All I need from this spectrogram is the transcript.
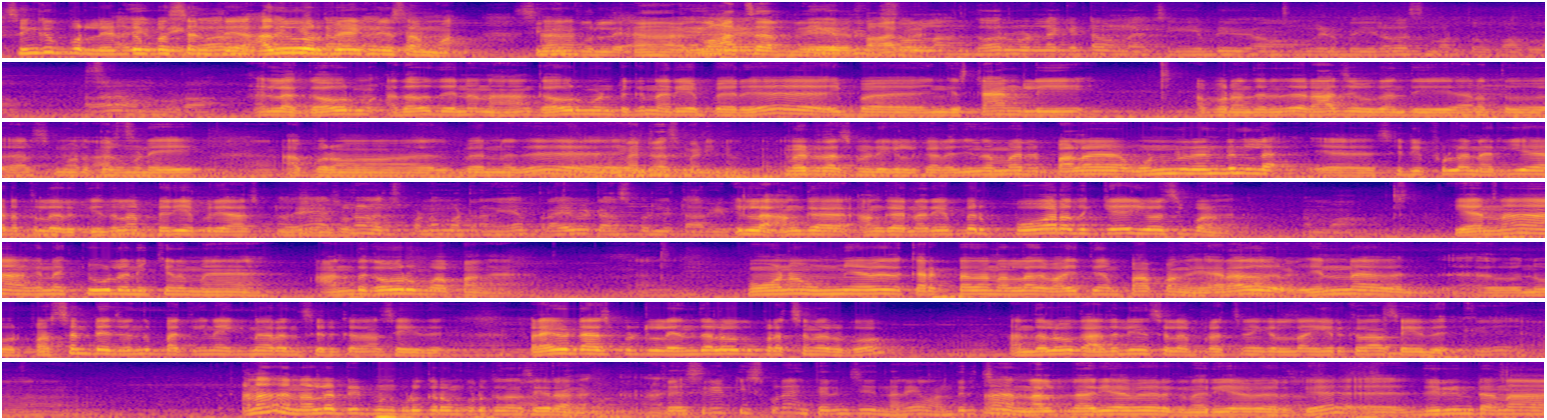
சிங்கப்பூரில் எட்டு பர்சன்ட் அது ஒரு ஃபேக் நியூஸ் ஆமாம் சிங்கப்பூர்ல வாட்ஸ்அப் நீங்க எப்படி பார்வை. சொல்லலாம்? கவர்மெண்ட்ல கெட்டவங்களாச்சு எப்படி அவங்ககிட்ட போய் இலவச மருத்துவம் பார்க்கலாம்? இல்லை கவர்மெண்ட் அதாவது என்னென்னா கவர்மெண்ட்டுக்கு நிறைய பேர் இப்போ இங்கே ஸ்டான்லி அப்புறம் அந்த ராஜீவ் காந்தி அரசு அரசு மருத்துவமனை அப்புறம் அது பேர் என்னது? Madras medical Madras medical college இந்த மாதிரி பல ஒன்று ரெண்டு இல்லை. சிட்டி ஃபுல்லாக நிறைய இடத்துல இருக்குது இதெல்லாம் பெரிய பெரிய ஹாஸ்பிட்டல் பண்ண மாட்டாங்க. ஏன் பிரைவேட் ஹாஸ்பிட்டல் டார்கெட் இல்லை அங்கே அங்கே நிறைய பேர் போகிறதுக்கே யோசிப்பாங்க. ஆமா. ஏன்னா அங்கே என்ன க்யூவில் நிற்கணுமே அந்த கௌரவம் பார்ப்பாங்க. போனால் உண்மையாகவே கரெக்டாக தான் நல்லா வைத்தியம் பார்ப்பாங்க. யாராவது என்ன அது வந்து ஒரு பர்சன்டேஜ் வந்து பார்த்தீங்கன்னா இக்னரன்ஸ் இருக்க தான் செய்யுது. ப்ரைவேட் ஹாஸ்பிட்டலில் எந்த அளவுக்கு பிரச்சனை இருக்கோ அந்த அளவுக்கு அதுலேயும் சில பிரச்சனைகள் தான் இருக்க தான் செய்யுது. ஆனால் நல்ல ட்ரீட்மெண்ட் கொடுக்குறவங்க கொடுக்க தான் செய்கிறாங்க ஃபெசிலிட்டிஸ் கூட எனக்கு தெரிஞ்சு நிறைய வந்துருச்சு. நல் நிறையாவே இருக்குது நிறையாவே இருக்குது திடீர்னுட்டானா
